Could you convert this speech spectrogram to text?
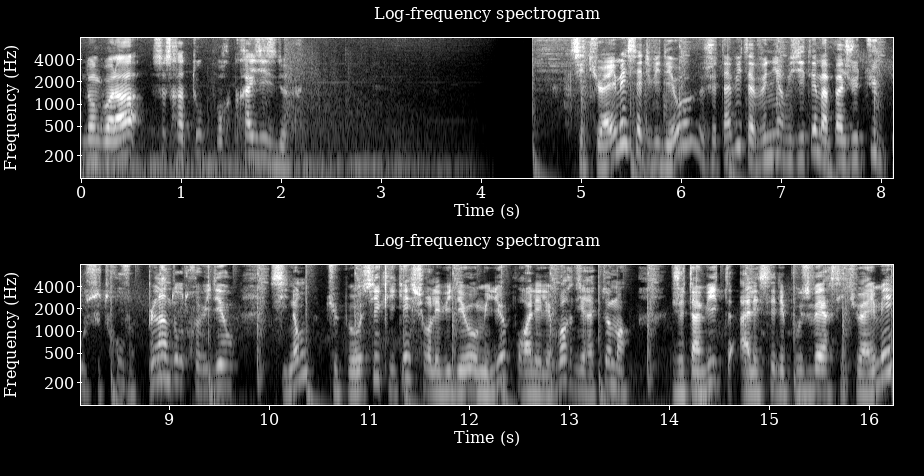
Donc voilà, ce sera tout pour Crysis 2. Si tu as aimé cette vidéo, je t'invite à venir visiter ma page YouTube où se trouvent plein d'autres vidéos. Sinon, tu peux aussi cliquer sur les vidéos au milieu pour aller les voir directement. Je t'invite à laisser des pouces verts si tu as aimé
